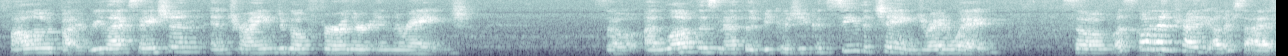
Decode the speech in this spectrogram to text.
followed by relaxation and trying to go further in the range. So I love this method because you can see the change right away. So let's go ahead and try the other side.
